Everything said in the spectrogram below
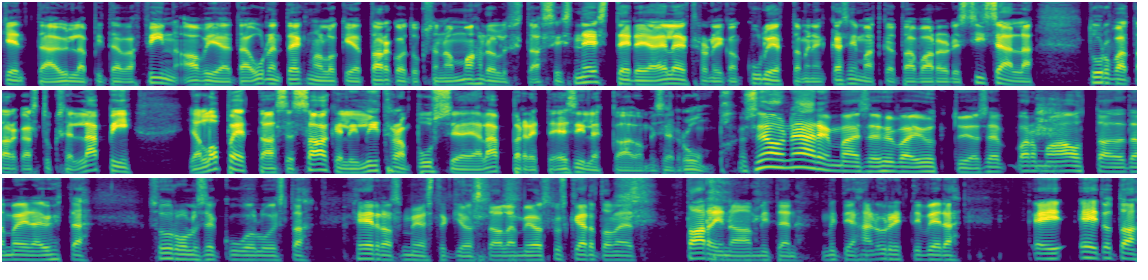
kenttää ylläpitävä FinAvia. Ja Tämä uuden teknologian tarkoituksena on mahdollistaa siis nesteiden ja elektroniikan kuljettaminen käsimatkatavaroiden sisällä turvatarkastuksen läpi ja lopettaa se saakeli litran pussia ja läppäreiden esille kaivamisen rumpa. No se on äärimmäisen hyvä juttu ja se varmaan auttaa tätä meidän yhtä surullisen kuuluista herrasmiestäkin, josta olemme joskus kertoneet tarinaa, miten, miten hän yritti viedä. Ei, ei tota,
